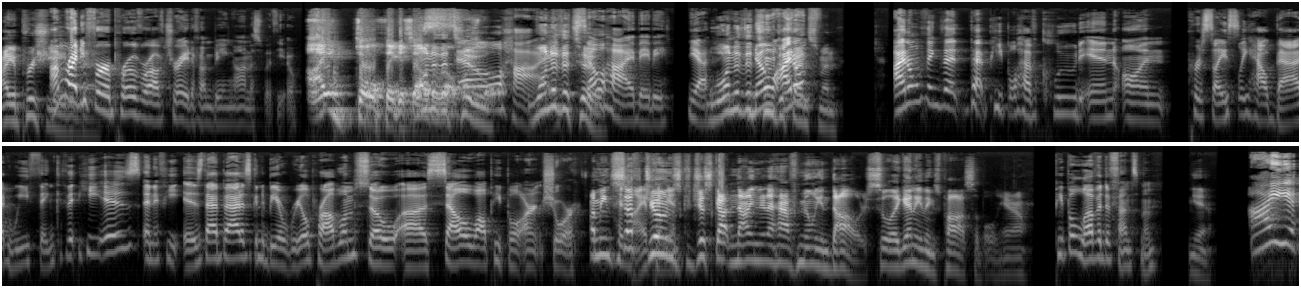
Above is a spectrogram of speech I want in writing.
I appreciate I'm ready for a Provorov trade if I'm being honest with you. I don't think it's One of the two. Sell high. One of the two. Sell high, baby. Yeah. one of the No, two I don't- defensemen. I don't think that that people have clued in on precisely how bad we think that he is, and if he is that bad, it's going to be a real problem. So uh, sell while people aren't sure. I mean, Seth Jones opinion. just got nine and a half million dollars, so like anything's possible, you know? People love a defenseman. Yeah. I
